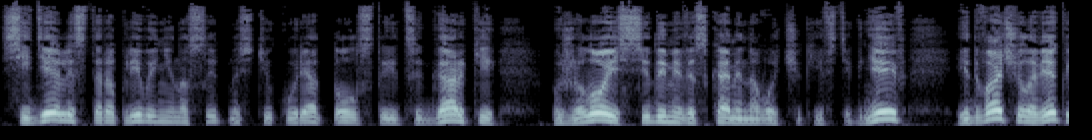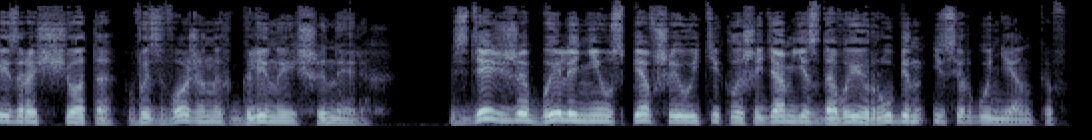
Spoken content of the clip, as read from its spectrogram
сидели с торопливой ненасытностью куря толстые цигарки, пожилой с седыми висками наводчик Евстигнеев и два человека из расчета в извоженных глиной шинелях. Здесь же были не успевшие уйти к лошадям ездовые Рубин и Сергуненков.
